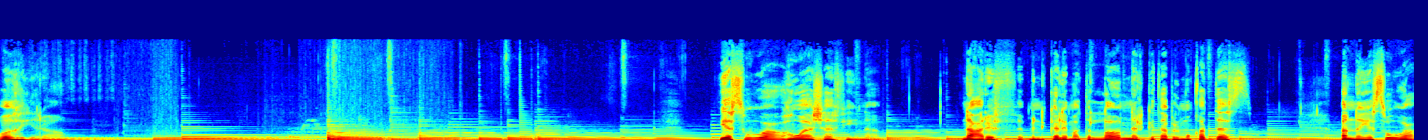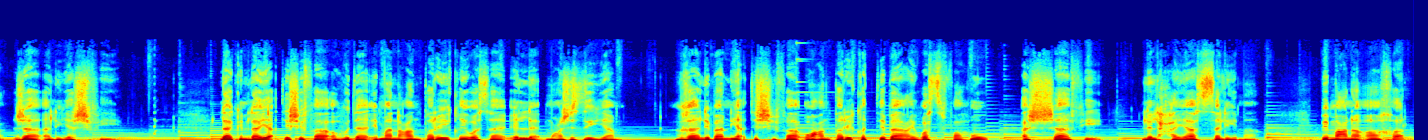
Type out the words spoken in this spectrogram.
وغيرة. يسوع هو شافينا. نعرف من كلمة الله من الكتاب المقدس أن يسوع جاء ليشفي. لكن لا يأتي شفاءه دائما عن طريق وسائل معجزية. غالبا يأتي الشفاء عن طريق اتباع وصفه الشافي للحياة السليمة. بمعنى آخر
